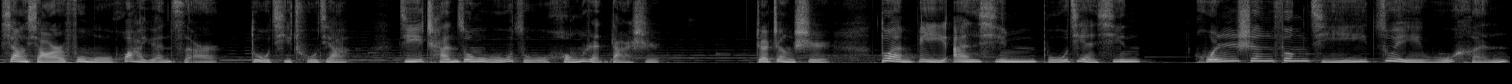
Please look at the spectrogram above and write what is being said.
向小儿父母化缘此儿，度其出家，即禅宗五祖弘忍大师。这正是。断臂安心不见心，浑身风疾最无痕。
